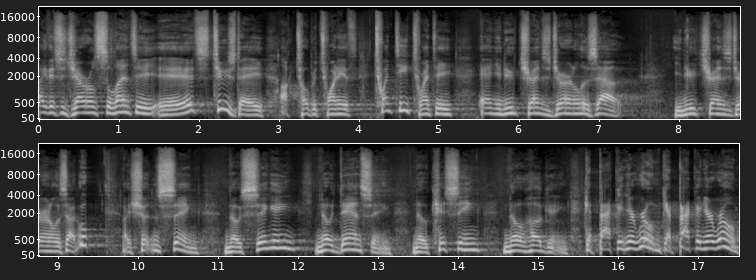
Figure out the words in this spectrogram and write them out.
Hi, this is Gerald Celente. It's Tuesday, October 20th, 2020, and your new Trends Journal is out. Your new Trends Journal is out. Oop, I shouldn't sing. No singing, no dancing, no kissing, no hugging. Get back in your room, get back in your room.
